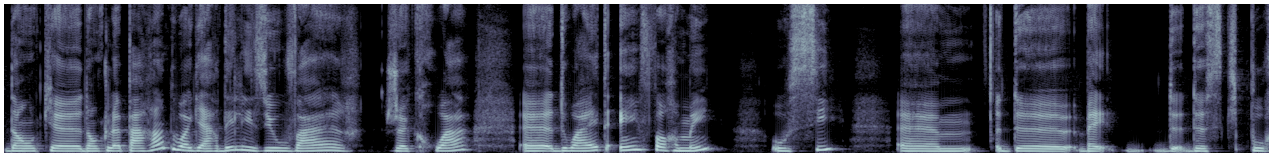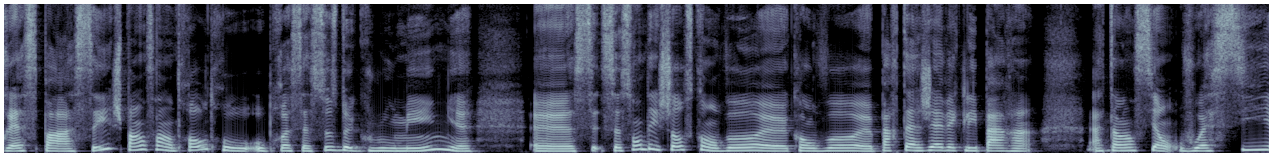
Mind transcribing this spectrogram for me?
Donc, donc, le parent doit garder les yeux ouverts, je crois, doit être informé aussi euh, de, ben, de, de, ce qui pourrait se passer. Je pense entre autres au, processus de grooming. Euh, ce sont des choses qu'on va, euh, qu'on va partager avec les parents. Attention, voici,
